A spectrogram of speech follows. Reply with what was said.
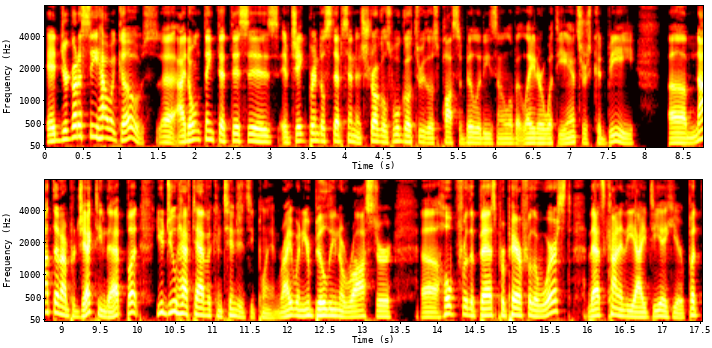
and you're going to see how it goes. Uh, I don't think that this is, if Jake Brendel steps in and struggles, we'll go through those possibilities and a little bit later what the answers could be. Um, not that I'm projecting that, but you do have to have a contingency plan, right? When you're building a roster, uh, hope for the best, prepare for the worst. That's kind of the idea here. But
